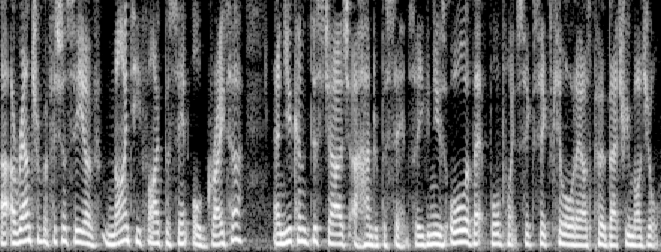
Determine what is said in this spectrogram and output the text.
Uh, a round trip efficiency of 95% or greater and you can discharge 100%. So you can use all of that 4.66 kilowatt hours per battery module.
